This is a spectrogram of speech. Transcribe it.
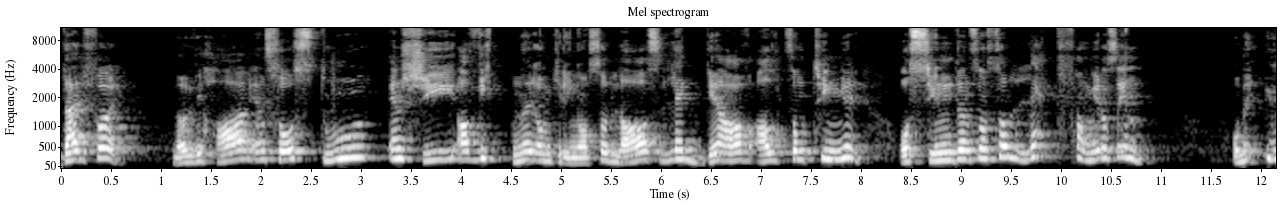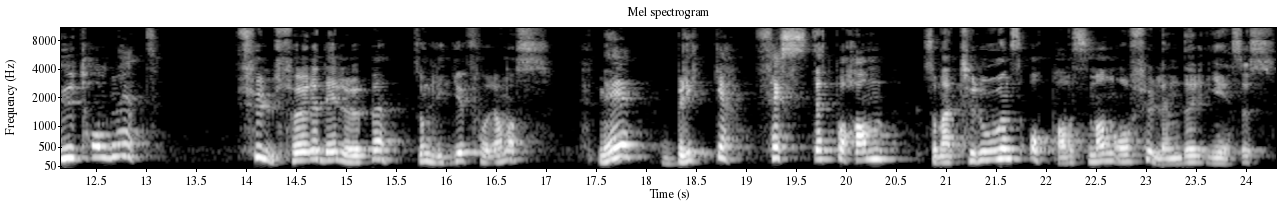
Derfor, når vi har en så stor en sky av vitner omkring oss, så la oss legge av alt som tynger, og synden som så lett fanger oss inn. Og med utholdenhet fullføre det løpet som ligger foran oss. Med blikket festet på ham som er troens opphavsmann og fullender Jesus.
